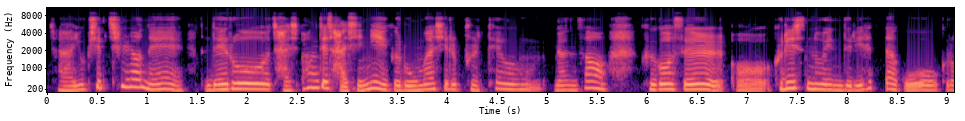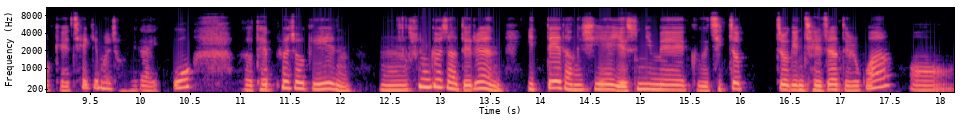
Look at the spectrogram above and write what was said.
자, 67년에 네로 자시, 황제 자신이 그 로마시를 불태우면서 그것을 어, 그리스노인들이 했다고 그렇게 책임을 전가 있고 그래서 대표적인 음, 순교자들은 이때 당시에 예수님의 그 직접 적인 제자들과 어,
